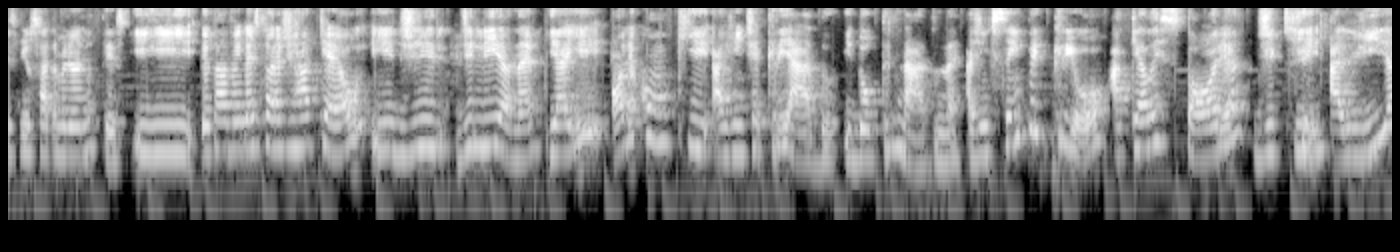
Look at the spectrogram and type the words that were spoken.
esmiuçada melhor no texto. E eu tava vendo a história de Raquel e de, de Lia, né? E aí, olha como que a gente é criado e doutrinado, né? A gente sempre criou aquela história de que Sim. a Lia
